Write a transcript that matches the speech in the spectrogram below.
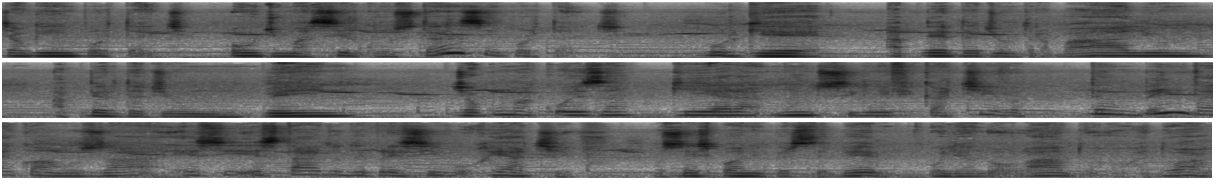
de alguém importante ou de uma circunstância importante, porque a perda de um trabalho, a perda de um bem, de alguma coisa que era muito significativa, também vai causar esse estado depressivo reativo. Vocês podem perceber, olhando ao lado, ao redor,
